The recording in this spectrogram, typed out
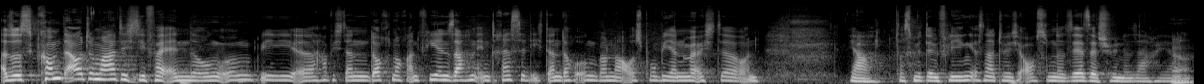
Also es kommt automatisch die Veränderung. Irgendwie äh, habe ich dann doch noch an vielen Sachen Interesse, die ich dann doch irgendwann mal ausprobieren möchte. Und ja, das mit dem Fliegen ist natürlich auch so eine sehr, sehr schöne Sache, ja. Ja,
